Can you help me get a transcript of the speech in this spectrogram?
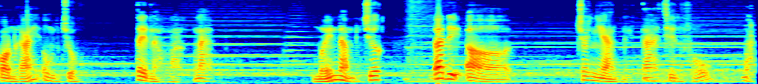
Con gái ông chủ Tên là Hoàng Lam mấy năm trước đã đi ở cho nhà người ta trên phố bật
